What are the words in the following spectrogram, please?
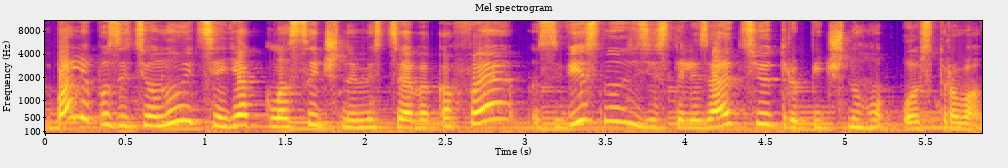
Балі позиціонується як класичне місцеве кафе, звісно, зі стилізацією тропічного острова.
